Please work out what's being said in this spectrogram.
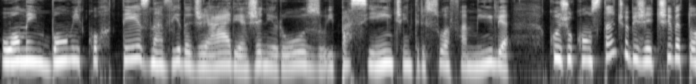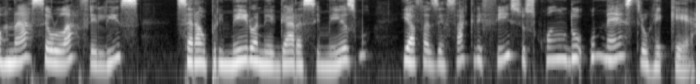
O homem bom e cortês na vida diária, generoso e paciente entre sua família, cujo constante objetivo é tornar seu lar feliz, será o primeiro a negar a si mesmo e a fazer sacrifícios quando o mestre o requer.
